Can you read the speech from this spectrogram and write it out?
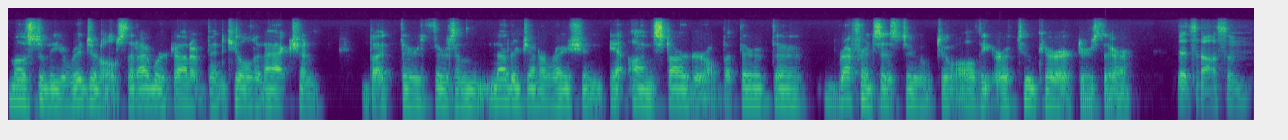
Most of the originals that I worked on have been killed in action, but there's there's another generation on Stargirl. But there the references to to all the Earth Two characters there. that's awesome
